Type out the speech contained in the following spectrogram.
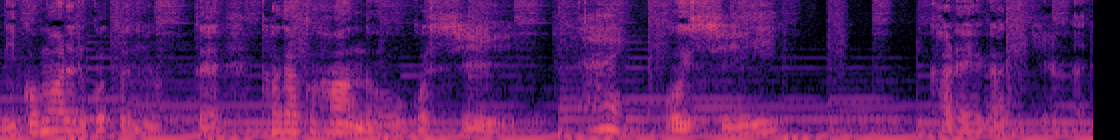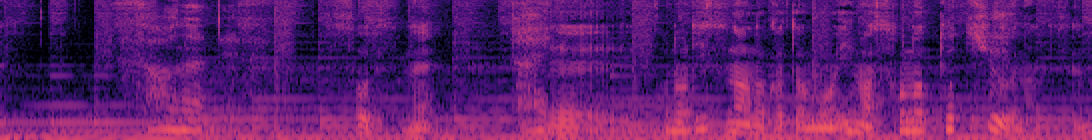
煮込まれることによって化学反応を起こし、はい、美味しいカレーが出来上がる。そうなんです。そうですね、はい。えー、このリスナーの方も今その途中なんですよね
